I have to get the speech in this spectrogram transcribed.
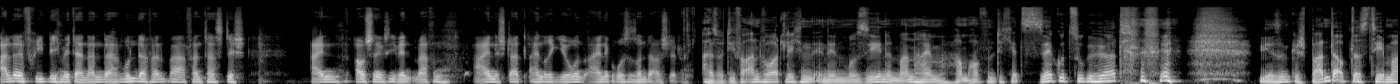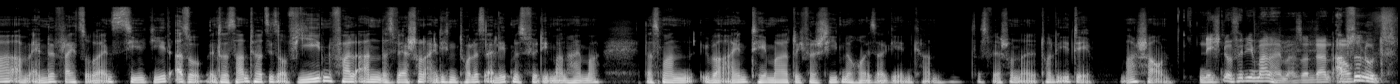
alle friedlich miteinander, wunderbar, fantastisch ein Ausstellungsevent machen, eine Stadt, eine Region, eine große Sonderausstellung. Also die Verantwortlichen in den Museen in Mannheim haben hoffentlich jetzt sehr gut zugehört. Wir sind gespannt, ob das Thema am Ende vielleicht sogar ins Ziel geht. Also interessant hört sich es auf jeden Fall an. Das wäre schon eigentlich ein tolles Erlebnis für die Mannheimer, dass man über ein Thema durch verschiedene Häuser gehen kann. Das wäre schon eine tolle Idee. Mal schauen. Nicht nur für die Mannheimer, sondern auch. Absolut.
